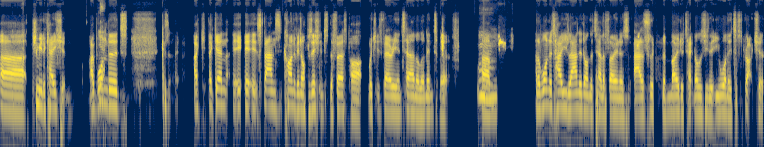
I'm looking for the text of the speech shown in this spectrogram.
uh, communication. I wondered because I, again, it, it, stands kind of in opposition to the first part, which is very internal and intimate. Mm. Um, and I wondered how you landed on the telephone as as the kind of mode of technology that you wanted to structure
